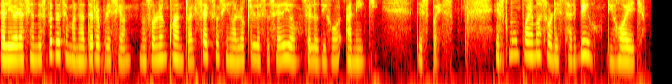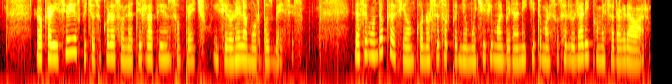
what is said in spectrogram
la liberación después de semanas de represión, no solo en cuanto al sexo, sino a lo que le sucedió, se lo dijo a Nicky después. Es como un poema sobre estar vivo, dijo ella. Lo acarició y escuchó su corazón latir rápido en su pecho. Hicieron el amor dos veces. La segunda ocasión, Connor se sorprendió muchísimo al ver a Nicky tomar su celular y comenzar a grabar.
